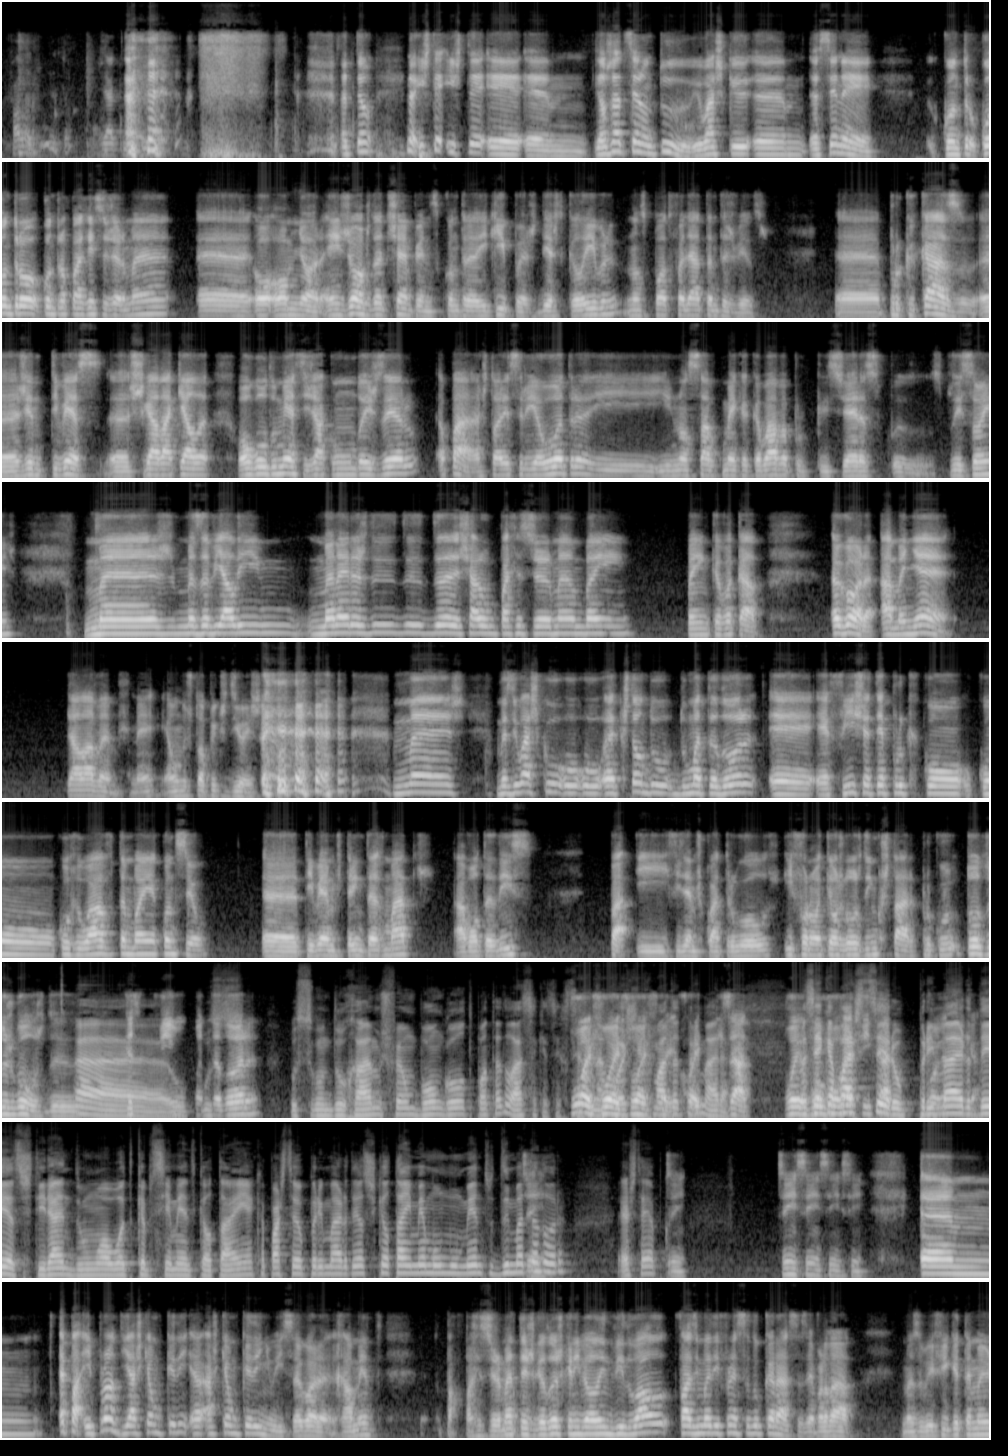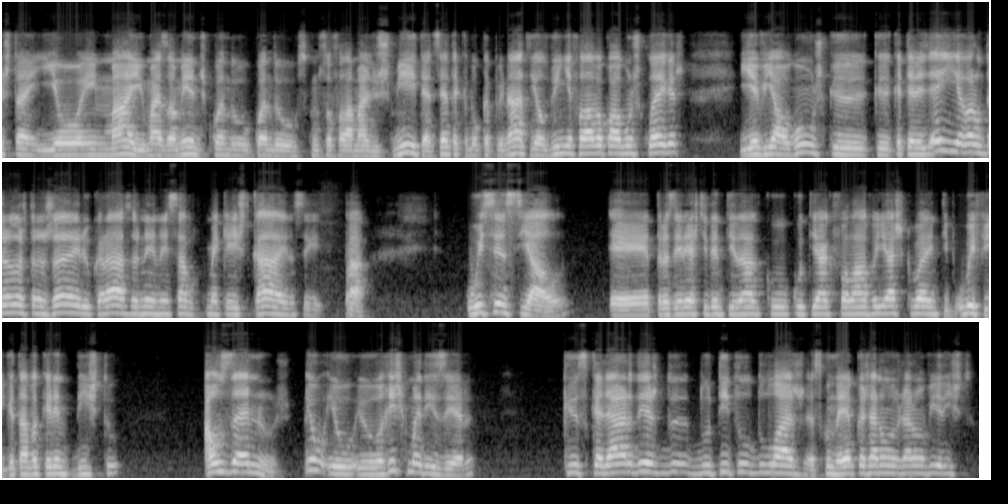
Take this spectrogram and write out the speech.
Fala tu, então. Já então, não, isto é, isto é, é, é, eles já disseram tudo. Eu acho que um, a cena é contra, contra, contra o Paris Saint-Germain, uh, ou, ou, melhor, em jogos da Champions contra equipas deste calibre, não se pode falhar tantas vezes. Uh, porque caso a gente tivesse chegado àquela ao gol do Messi já com um 2-0, a história seria outra e, e, não se sabe como é que acabava, porque isso já era suposições. Mas, mas havia ali maneiras de, de, de deixar o Paris Saint-Germain bem, bem encavacado. Agora, amanhã já lá vamos, né? É um dos tópicos de hoje. mas, mas eu acho que o, o, a questão do, do matador é, é fixe, até porque com, com, com o Rio Ave também aconteceu. Uh, tivemos 30 remates à volta disso. Pá, e fizemos 4 golos e foram aqueles golos de encostar, porque todos os golos de, uh, de o matador. O, o segundo do Ramos foi um bom gol de ponta de lança, quer dizer, foi, foi, foi, foi, foi, exato. Vou, Mas é capaz de ser o primeiro desses, tirando um ou outro cabeceamento que ele tem, é capaz de ser o primeiro desses que ele tem mesmo um momento de matador. Sim. Esta época. Sim, sim, sim, sim. sim. Um, epá, e pronto, e acho que, é um bocadinho, acho que é um bocadinho isso. Agora, realmente, pá, Paris Saint-Germain tem jogadores que a nível individual fazem uma diferença do caraças, é verdade. Mas o Benfica também os tem. E eu, em maio, mais ou menos, quando, quando se começou a falar mais do Schmidt, etc., acabou o campeonato, e ele vinha, falava com alguns colegas e havia alguns que, que, que até diziam, ei, agora um treinador estrangeiro, caraças, nem, nem sabe como é que é isto cai, não sei Pá, o essencial é trazer esta identidade que o, que o Tiago falava e acho que bem, tipo, o Benfica estava carente disto aos anos. Eu, eu, eu arrisco-me a dizer que se calhar desde do título do Laje, a segunda época já não, já não havia disto.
